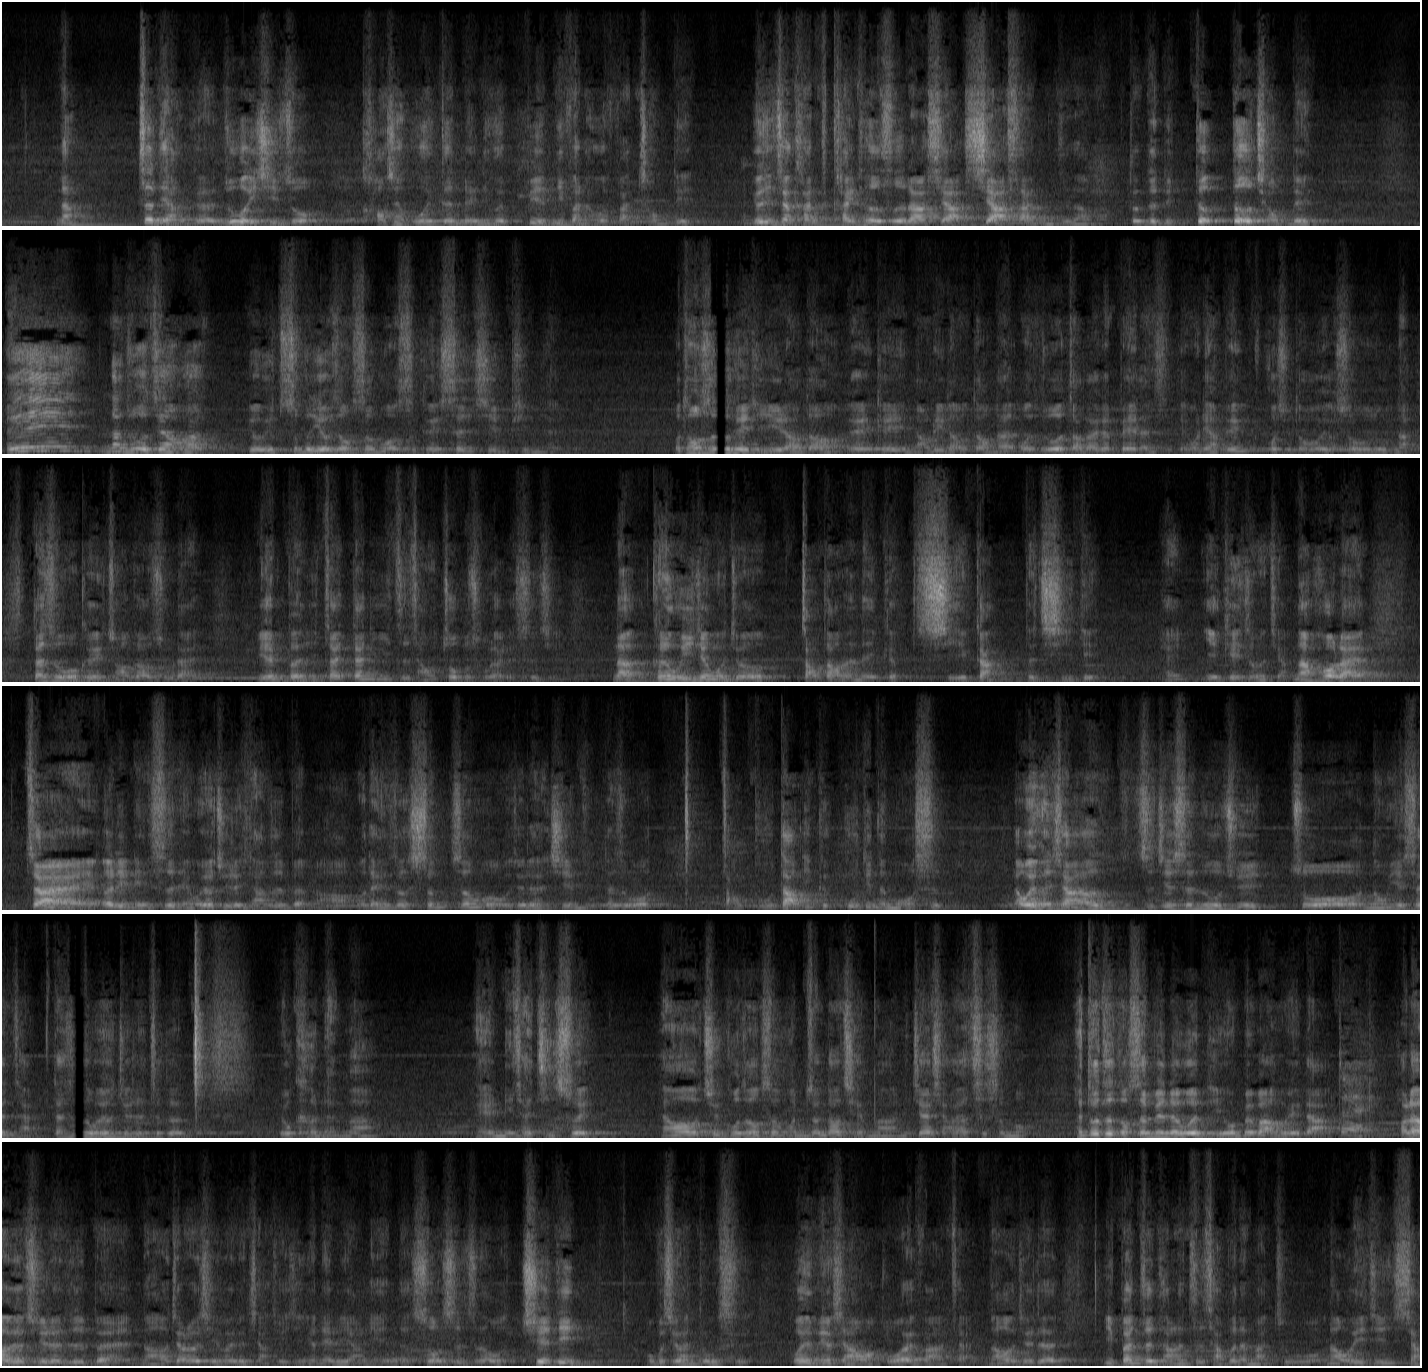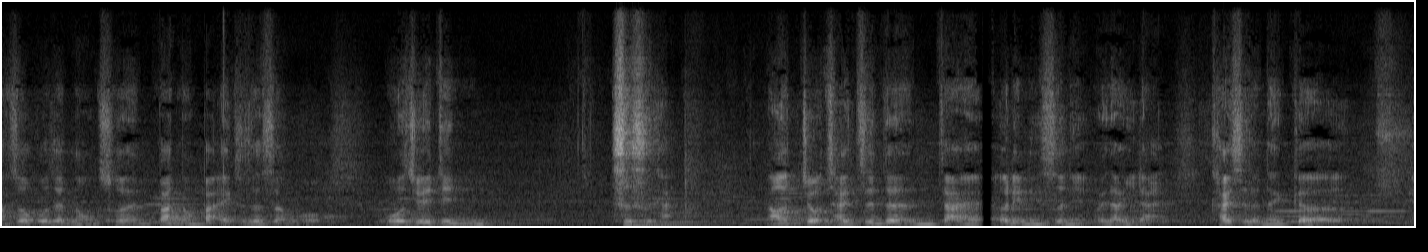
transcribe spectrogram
那这两个如果一起做，好像不会更累，你会变，你反而会反充电，有点像看开特斯拉下下山，你知道吗？对对对，得得穷的。哎，那如果这样的话，有一是不是有一种生活是可以身心平衡？我同时可以体力劳动，可以可以脑力劳动。那我如果找到一个 balance 点，我两边或许都会有收入。那但是我可以创造出来原本在单一职场我做不出来的事情。那可能无意间我就找到了那个斜杠的起点，嘿，也可以这么讲。那后来在二零零四年我又去了一趟日本嘛，哈，我等于说生生活我觉得很幸福，但是我找不到一个固定的模式。那我又很想要直接深入去做农业生产，但是我又觉得这个有可能吗？哎，你才几岁，然后去过这种生活，你赚到钱吗？你家小孩要吃什么？很多这种身边的问题，我没办法回答。对。后来我就去了日本，然后交流协会的奖学金，就那两年的硕士之后，我确定我不喜欢都市，我也没有想要往国外发展。然后我觉得一般正常的职场不能满足我，那我已经享受过在农村半农半 X 的生活，我决定试试看，然后就才真正在二零零四年回到宜兰，开始了那个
